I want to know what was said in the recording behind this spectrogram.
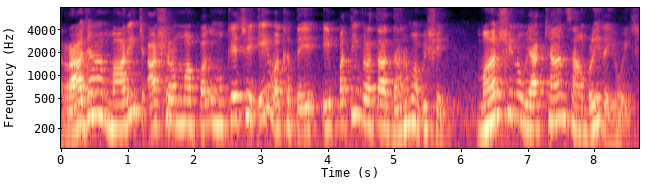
રાજા મારીચ આશ્રમમાં પગ મૂકે છે એ વખતે એ પતિવ્રતા ધર્મ વિશે મહર્ષિનું વ્યાખ્યાન સાંભળી રહી હોય છે.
